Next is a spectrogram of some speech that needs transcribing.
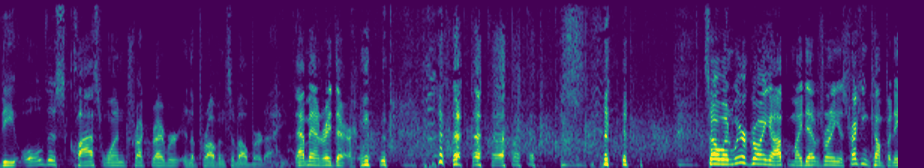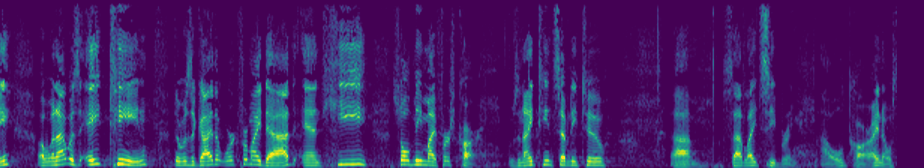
the oldest class one truck driver in the province of Alberta. That man right there. So when we were growing up, my dad was running his trucking company. Uh, when I was 18, there was a guy that worked for my dad, and he sold me my first car. It was a 1972 um, Satellite Sebring, an old car. I know, it was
